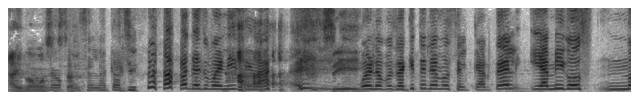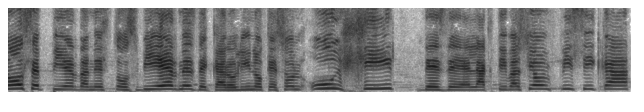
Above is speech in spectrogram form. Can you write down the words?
Ahí vamos a estar. Pues la canción. es buenísima. sí. Bueno, pues aquí tenemos el cartel. Y amigos, no se pierdan estos viernes de Carolino, que son un hit desde la activación física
